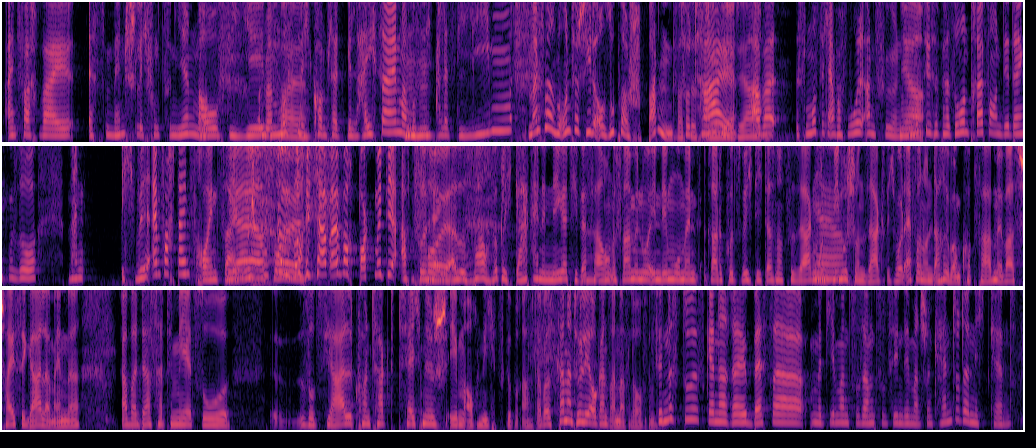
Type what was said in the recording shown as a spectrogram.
Einfach weil es menschlich funktionieren muss. Auf jeden Und man Fall. muss nicht komplett gleich sein, man mhm. muss nicht alles lieben. Manchmal sind Unterschiede auch super spannend, was Total. das angeht. Ja. Aber es muss sich einfach wohl anfühlen. Ja. Du musst diese Person treffen und dir denken so, man, ich will einfach dein Freund sein. Ja, voll. so, ich habe einfach Bock mit dir abzuhängen. Voll. Also es war auch wirklich gar keine Negativerfahrung. Mhm. Es war mir nur in dem Moment gerade kurz wichtig, das noch zu sagen. Ja, und wie du schon sagst, ich wollte einfach nur ein Dach über dem Kopf haben. Mir war es scheißegal am Ende. Aber das hatte mir jetzt so sozialkontakttechnisch eben auch nichts gebracht. Aber es kann natürlich auch ganz anders laufen. Findest du es generell besser, mit jemandem zusammenzuziehen, den man schon kennt oder nicht kennt?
